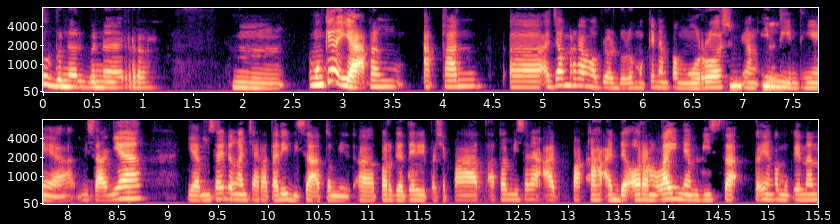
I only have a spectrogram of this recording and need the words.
tuh benar-benar hmm, mungkin ya akan akan eh, ajak mereka ngobrol dulu mungkin yang pengurus Hmm. yang inti-intinya ya. Misalnya ya misalnya dengan cara tadi bisa atau eh, pergantian dipercepat atau misalnya apakah ada orang lain yang bisa yang kemungkinan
